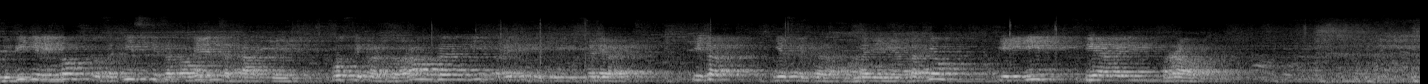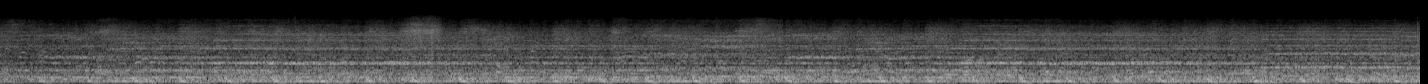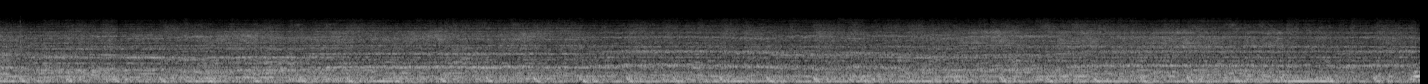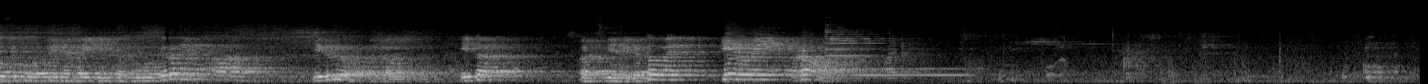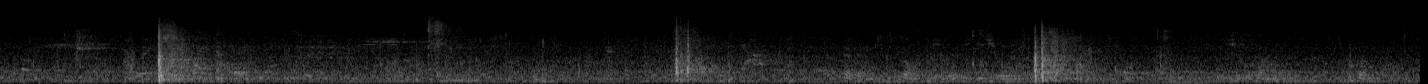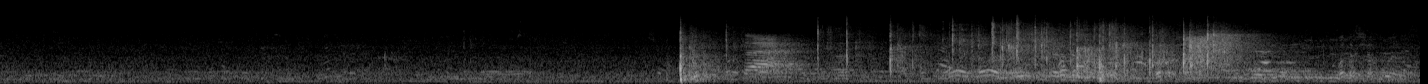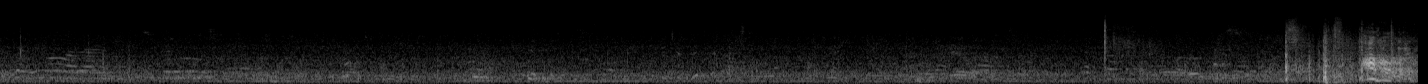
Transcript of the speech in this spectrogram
любителей в том, что записки заполняются каждый после каждого раунда и рейтинги собираются. Итак, несколько мгновений отдохнем. Впереди первый раунд. Bravo!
